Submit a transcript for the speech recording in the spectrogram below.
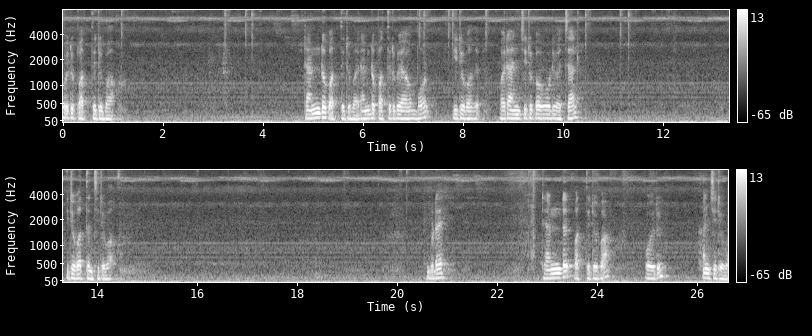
ഒരു പത്ത് രൂപ. രണ്ട് പത്ത് രൂപ. രണ്ട് പത്ത് രൂപയാകുമ്പോൾ ഇരുപത്. ഒരഞ്ച് രൂപ കൂടി വെച്ചാൽ ഇരുപത്തഞ്ച് രൂപ. ഇവിടെ രണ്ട് പത്ത് രൂപ ഒരു അഞ്ച് രൂപ.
